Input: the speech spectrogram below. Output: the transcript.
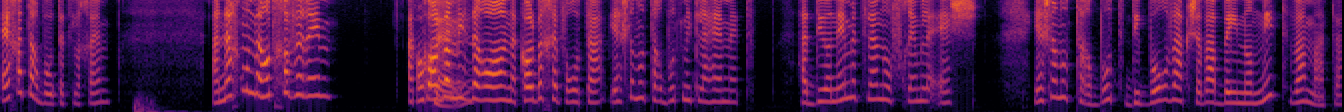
איך התרבות אצלכם? אנחנו מאוד חברים. הכל okay. אוקיי. במסדרון, הכל בחברותה, יש לנו תרבות מתלהמת. הדיונים אצלנו הופכים לאש. יש לנו תרבות דיבור והקשבה בינונית ומטה.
